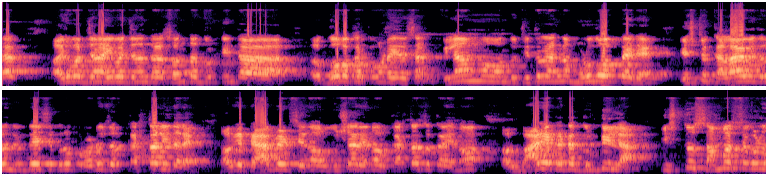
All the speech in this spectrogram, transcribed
ಸರ್ ಐವತ್ತು ಜನ ಐವತ್ತು ಜನ ಸ್ವಂತ ದುಡ್ಡಿಂದ ಗೋವಾ ಕರ್ಕೊಂಡೋಗಿದೆ ಸರ್ ಫಿಲಂ ಒಂದು ಚಿತ್ರರಂಗ ಮುಳುಗೋಗ್ತಾ ಇದೆ. ಎಷ್ಟು ಕಲಾವಿದರು, ನಿರ್ದೇಶಕರು ಪ್ರೊಡ್ಯೂಸರ್ ಕಷ್ಟದಲ್ಲಿದ್ದಾರೆ. ಅವ್ರಿಗೆ ಟ್ಯಾಬ್ಲೆಟ್ಸ್ ಏನೋ, ಅವ್ರಿಗೆ ಹುಷಾರೇನೋ ಅವ್ರ ಕಷ್ಟ ಸುಖ ಏನೋ, ಅವ್ರ ಬಾಳೆ ಕಟ್ಟ ದುಡ್ಡಿಲ್ಲ. ಇಷ್ಟು ಸಮಸ್ಯೆಗಳು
